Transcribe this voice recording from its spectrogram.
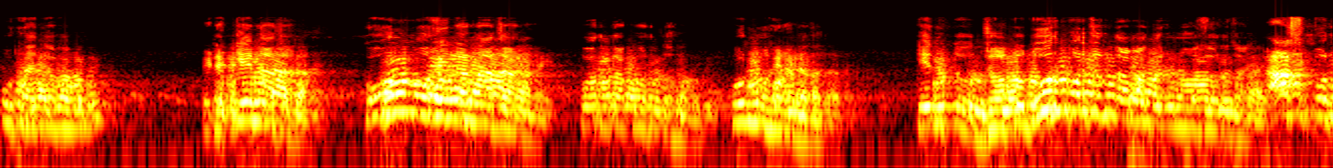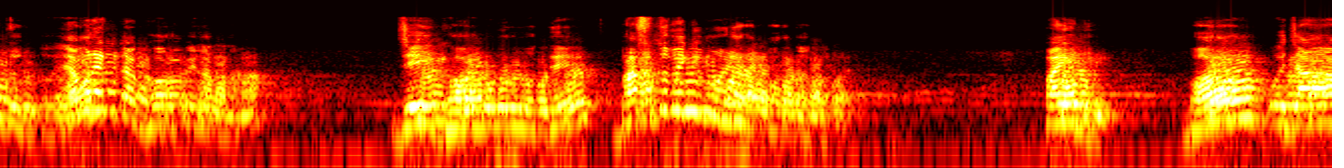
উঠাইতে হবে? এটা কে না জানে? কোন মহিলা না জানে? পর্দা করতে হবে। কোন মহিলা না জানে? কিন্তু যত দূর পর্যন্ত আমাদের নজর যায় আজ পর্যন্ত এমন একটা ঘর পেলাম না যেই ঘরগুলোর মধ্যে বাস্তবিক মহিলারা পর্দা করে। পাইনি। বরং ওই যারা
